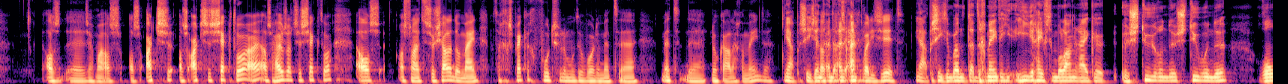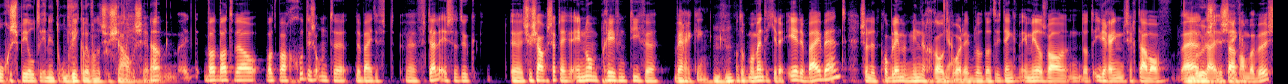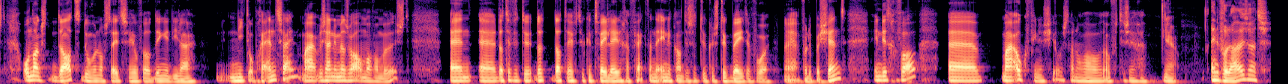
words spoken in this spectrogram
als, zeg maar als, als, arts, als artsensector, hè, als huisartsensector, als, als vanuit het sociale domein, dat er gesprekken gevoerd zullen moeten worden met, met de lokale gemeente. Ja, precies. En dat, dat is eigenlijk waar die zit. Ja, precies. Want de gemeente hier heeft een belangrijke eh, sturende, stuwende rol gespeeld in het ontwikkelen van het sociaal recept? Nou, wat, wat, wel, wat wel goed is om te, erbij te uh, vertellen, is natuurlijk. Uh, sociaal recept heeft een enorm preventieve werking. Mhm. Want op het moment dat je er eerder bij bent, zullen het problemen minder groot Ja. worden. Ik bedoel, dat ik denk inmiddels wel dat iedereen zich daar wel hè, bewust daar is, daarvan bewust. Ondanks dat doen we nog steeds heel veel dingen die daar niet op geënt zijn. Maar we zijn inmiddels wel allemaal van bewust. En eh, dat, heeft natuurlijk, dat, dat heeft natuurlijk een tweeledig effect. Aan de ene kant is het natuurlijk een stuk beter voor, nou ja, voor de patiënt in dit geval. Eh, maar ook financieel is daar nog wel wat over te zeggen. En voor de huisarts.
